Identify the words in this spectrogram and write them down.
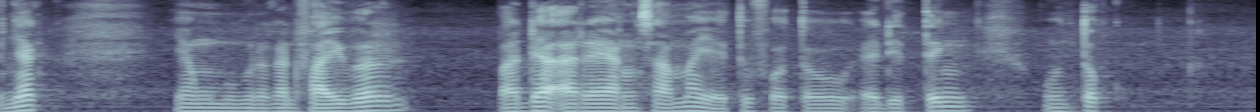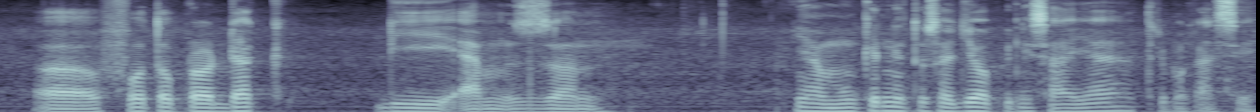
banyak yang menggunakan Fiverr pada area yang sama yaitu foto editing untuk uh, foto produk di Amazon. Ya mungkin itu saja opini saya. Terima kasih.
